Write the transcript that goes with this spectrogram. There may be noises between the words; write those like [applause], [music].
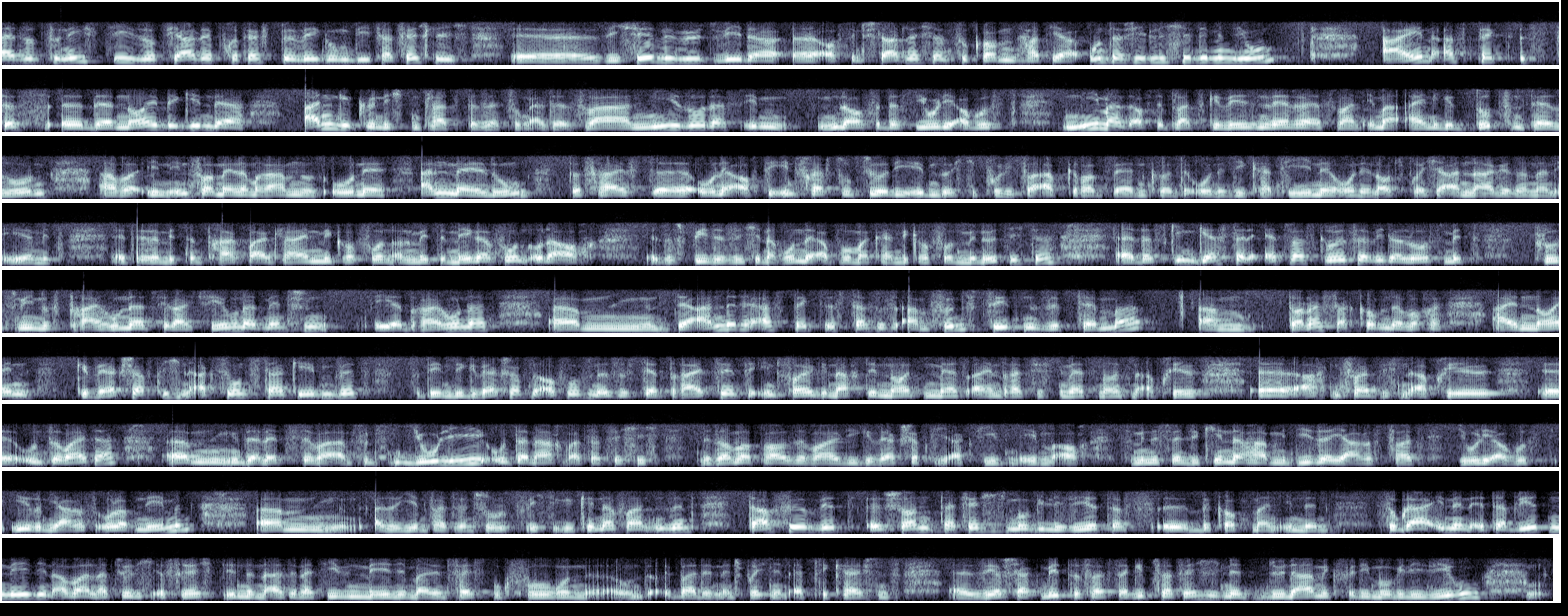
Also zunächst die soziale Protestbewegung, die tatsächlich äh, sich sehr bemüht, wieder äh, aus den Startlöchern zu kommen, hat ja unterschiedliche Dimensionen. Ein Aspekt ist das, äh, der Neubeginn der angekündigten Platzbesetzung. Also es war nie so, dass im, Laufe des Juli, August niemand auf dem Platz gewesen wäre. Es waren immer einige Dutzend Personen, aber in informellem Rahmen und ohne Anmeldung. Das heißt, äh, ohne auch die Infrastruktur, die eben durch die Polizei abgeräumt werden könnte, ohne die Kantine, ohne Lautsprecheranlage, sondern eher mit entweder mit einem tragbaren kleinen Mikrofon oder mit dem Megafon oder auch, äh, das spielte sich in der Runde ab, wo man kein Mikrofon benötigte. Äh, das ging gestern etwas größer wieder los mit plus minus 300, vielleicht 400 Menschen, eher 300. Ähm, der andere Aspekt ist, dass es am 15. September am Donnerstag kommender Woche einen neuen gewerkschaftlichen Aktionstag geben wird, zu dem die Gewerkschaften aufrufen. Es ist der 13. in Folge nach dem 9. März, 31. März, 9. April, äh, 28. April äh, und so weiter. Ähm, der letzte war am 5. Juli und danach war tatsächlich eine Sommerpause, weil die gewerkschaftlich Aktiven eben auch, zumindest wenn sie Kinder haben, in dieser Jahreszeit, Juli, August, ihren Jahresurlaub nehmen. Ähm, also jedenfalls, wenn schulpflichtige Kinder vorhanden sind. Dafür wird äh, schon tatsächlich mobilisiert, das äh, bekommt man in den, sogar in den etablierten Medien, aber natürlich erst recht in den alternativen Medien, bei den Facebook-Foren äh, und bei den entsprechenden Applications äh, sehr stark mit. Das heißt, da gibt es tatsächlich eine Dynamik für die Mobilisierung.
